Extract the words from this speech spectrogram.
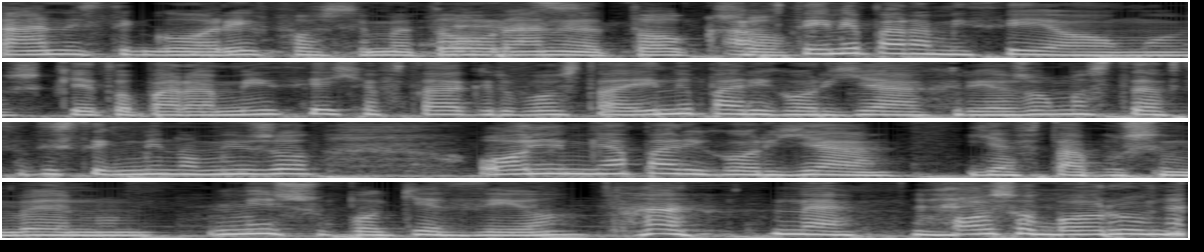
φτάνει στην κορύφωση με το Έτσι. ουράνιο τόξο. Αυτή είναι η παραμυθία όμως. Και το παραμύθι έχει αυτά ακριβώς τα. Είναι η παρηγοριά. Χρειαζόμαστε αυτή τη στιγμή, νομίζω, όλη μια παρηγοριά για αυτά που συμβαίνουν. Μη σου πω και δύο. ναι, όσο μπορούμε.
